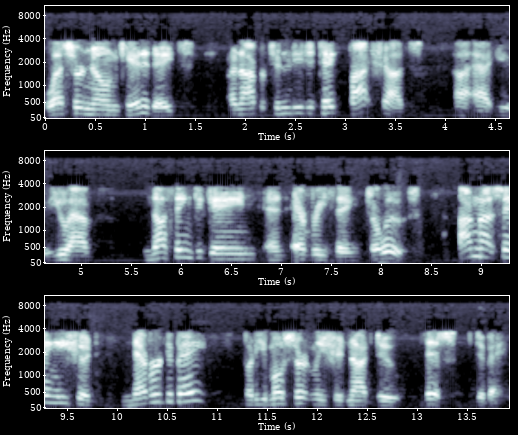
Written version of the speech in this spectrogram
lesser known candidates an opportunity to take pot shots uh, at you? You have nothing to gain and everything to lose. I'm not saying he should never debate, but he most certainly should not do this debate.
